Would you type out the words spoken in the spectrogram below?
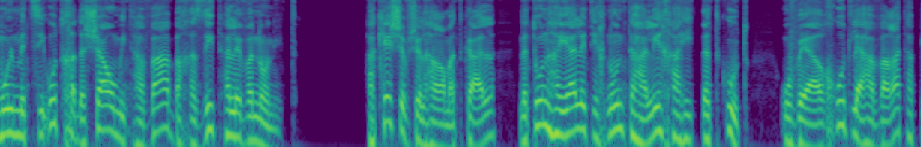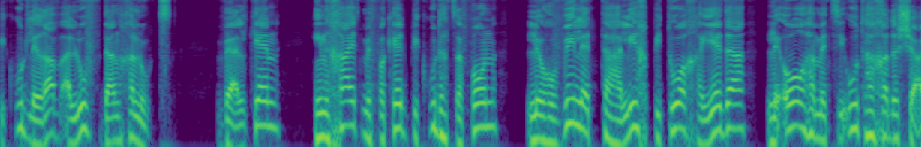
מול מציאות חדשה ומתהווה בחזית הלבנונית. הקשב של הרמטכ"ל נתון היה לתכנון תהליך ההתנתקות, ובהיערכות להעברת הפיקוד לרב אלוף דן חלוץ, ועל כן הנחה את מפקד פיקוד הצפון להוביל את תהליך פיתוח הידע לאור המציאות החדשה.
